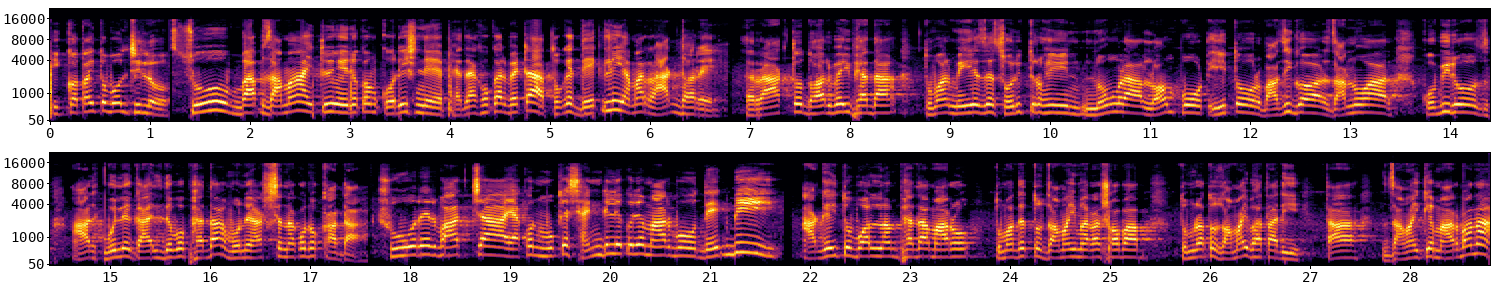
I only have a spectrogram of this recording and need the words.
ঠিক কথাই তো বলছিল। চুপ বাপ জামাই তুই এরকম করিস নে। ফেদা খোকার বেটা তোকে দেখলি আমার রাগ ধরে। রাগ তো ধরবেই ফেদা তোমার মেয়ে যে চরিত্রহীন নোংরা লম্পট ইতর বাজিগর জানোয়ার কবিরোজ আর বলে গাইল দেবো ফেদা মনে আসছে না কোনো কাদা। শুয়োরের বাচ্চা এখন মুখে স্যান্ডেলে করে মারবো দেখবি? আগেই তো বললাম ফেদা মারো তোমাদের তো জামাই মারা স্বভাব। তোমরা তো জামাই ভাতারি তা জামাইকে মারবা না?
